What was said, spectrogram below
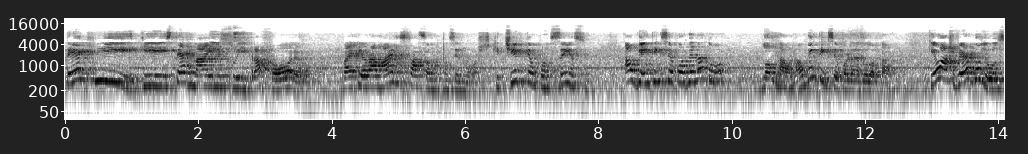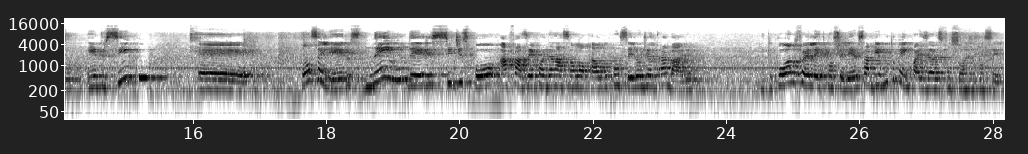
ter que, que externar isso e ir para fora vai piorar mais a situação do Conselho Norte. Que tinha que ter um consenso, alguém tem que ser o coordenador local. Alguém tem que ser o coordenador local. Que eu acho vergonhoso entre cinco é, conselheiros, nenhum deles se dispor a fazer a coordenação local do conselho onde ele trabalha. E que quando foi eleito conselheiro sabia muito bem quais eram as funções do conselho.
